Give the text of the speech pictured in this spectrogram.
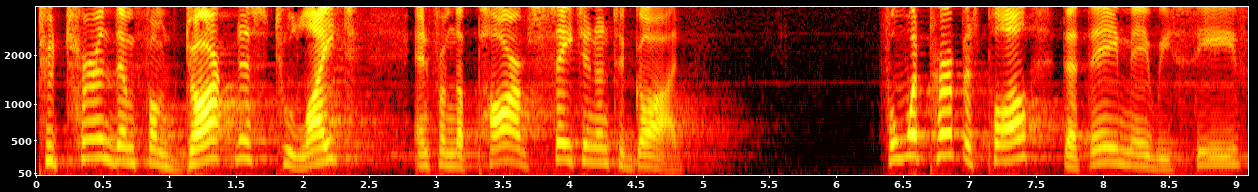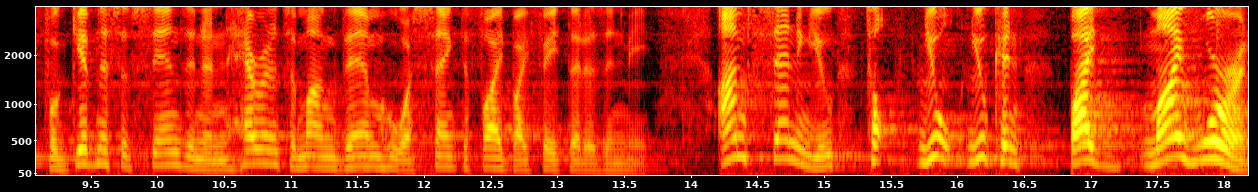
to turn them from darkness to light, and from the power of Satan unto God. For what purpose, Paul? That they may receive forgiveness of sins and inheritance among them who are sanctified by faith that is in me. I'm sending you to, you, you can, by my word,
